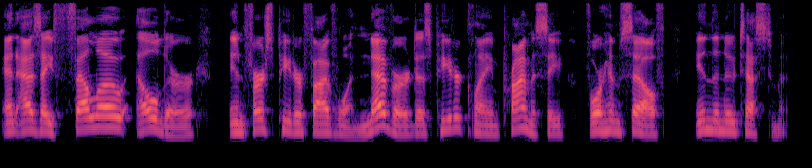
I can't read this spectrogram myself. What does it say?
and as a fellow elder in 1 Peter 5 1. Never does Peter claim primacy for himself in the New Testament.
